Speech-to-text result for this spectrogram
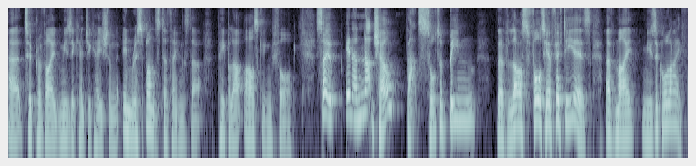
uh, to provide music education in response to things that people are asking for. So, in a nutshell, that's sort of been the last 40 or 50 years of my musical life.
